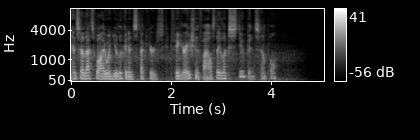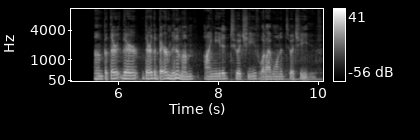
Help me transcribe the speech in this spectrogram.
And so that's why when you look at Inspeqtor's configuration files they look stupid simple. Um, but they're they're they're the bare minimum i needed to achieve what i wanted to achieve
